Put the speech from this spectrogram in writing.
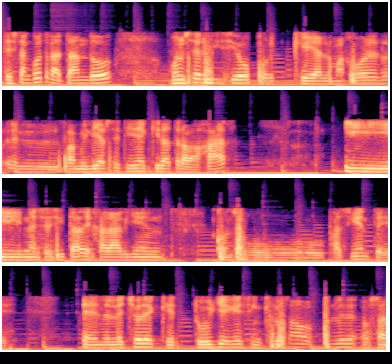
te están contratando un servicio porque a lo mejor el familiar se tiene que ir a trabajar y necesita dejar a alguien con su paciente en el hecho de que tú llegues incluso, o sea,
